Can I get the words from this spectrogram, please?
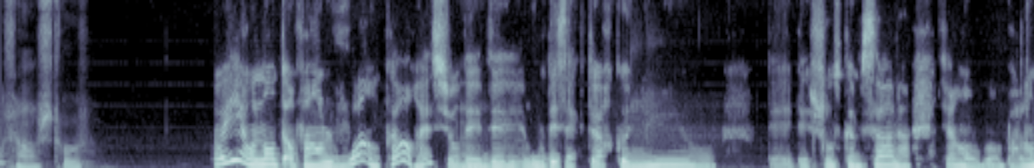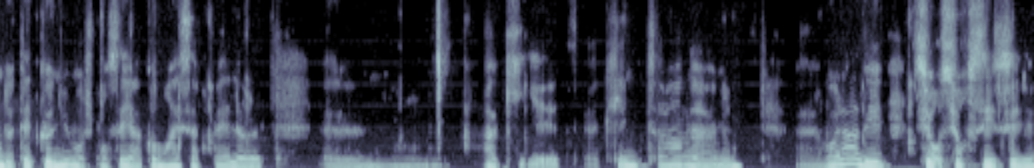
enfin, je trouve. Oui, on entend, enfin, on le voit encore, hein, sur des, des, ou des acteurs connus, ou des, des choses comme ça, là. Tiens, en, en parlant de têtes connues, moi, je pensais à comment elle s'appelle, euh, euh, ah, qui est Clinton, euh, voilà, des, sur, sur ces, ces,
